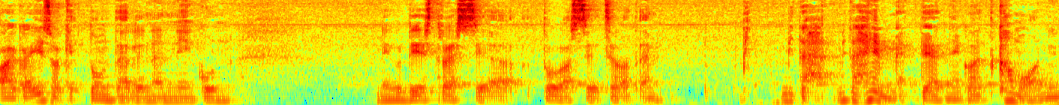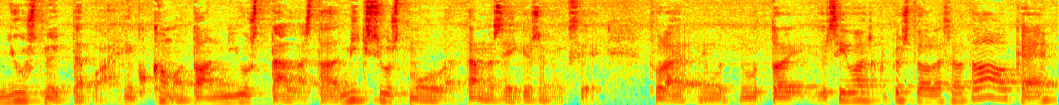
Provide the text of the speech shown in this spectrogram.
aika isokin tunteellinen niin kuin, niin kuin distressi ja tulla siitä sillä, että en- mitä, mitä hemmettiä, että, niinku, että come on, niin just nyt vai? Niinku, come on, tää on just tällaista. Miksi just mulle? Tämmöisiä kysymyksiä tulee. Niin, mutta, mutta toi, siinä vaiheessa, kun pystyy olemaan sillä, että okei. Okay.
